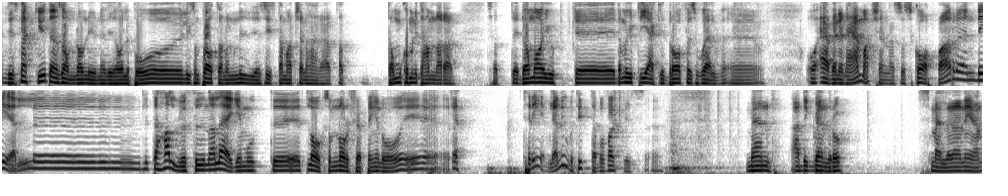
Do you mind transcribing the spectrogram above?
vi snackar ju inte ens om dem nu när vi håller på och liksom pratar om de nio sista matcherna här. För att de kommer inte hamna där. Så att eh, de har gjort, eh, de har gjort det jäkligt bra för sig själv. Eh, och även den här matchen alltså skapar en del eh, lite halvfina lägen mot eh, ett lag som Norrköping ändå är rätt trevliga nu att titta på faktiskt. Men Adegbenro smäller den igen.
